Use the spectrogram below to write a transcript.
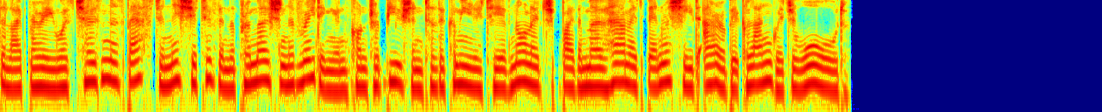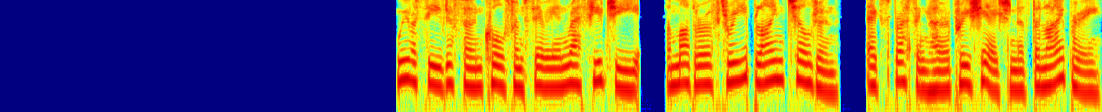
The library was chosen as Best Initiative in the Promotion of Reading and Contribution to the Community of Knowledge by the Mohammed bin Rashid Arabic Language Award. We received a phone call from Syrian refugee, a mother of three blind children, expressing her appreciation of the library.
